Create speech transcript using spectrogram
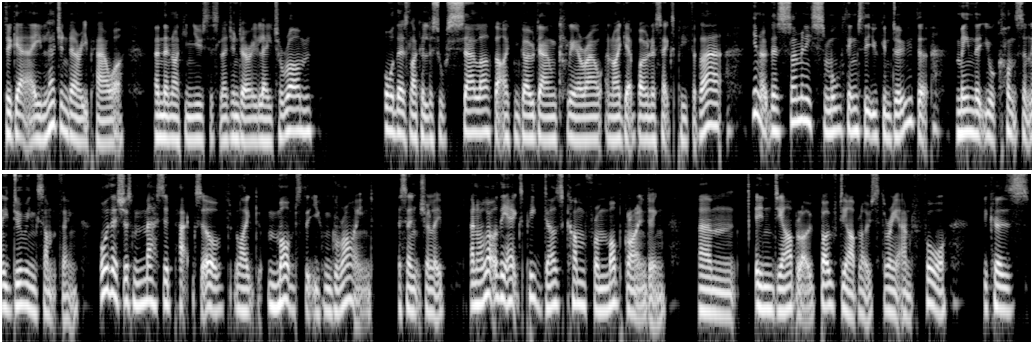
to get a legendary power and then i can use this legendary later on or there's like a little cellar that I can go down, clear out, and I get bonus XP for that. You know, there's so many small things that you can do that mean that you're constantly doing something. Or there's just massive packs of like mobs that you can grind, essentially. And a lot of the XP does come from mob grinding um, in Diablo, both Diablos 3 and 4, because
